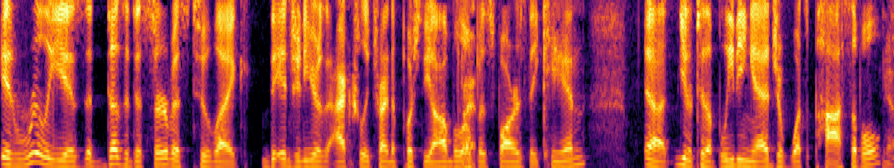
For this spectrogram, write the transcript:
It really is. It does a disservice to like the engineers actually trying to push the envelope Right. as far as they can. Uh, you know, to the bleeding edge of what's possible, Yeah.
